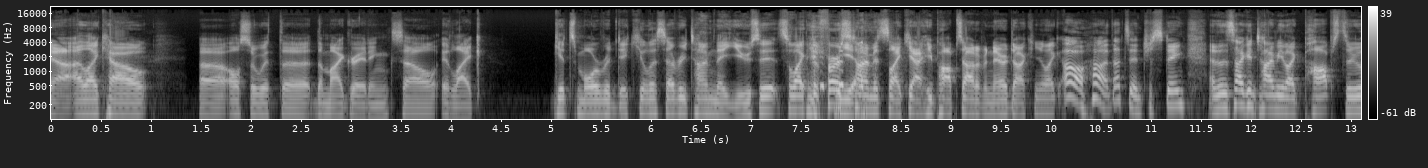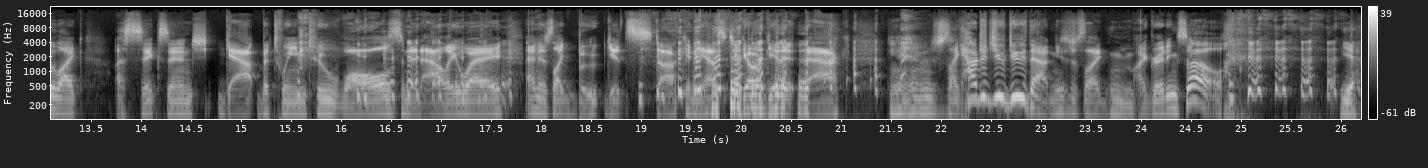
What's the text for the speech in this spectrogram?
Yeah, I like how uh, also with the the migrating cell, it like gets more ridiculous every time they use it. So like the first Yeah. time it's like, yeah, he pops out of an air duct and you're like, oh huh, that's interesting. And then the second time he like pops through like a six inch gap between two walls in an alleyway and his like boot gets stuck and he has to go get it back. And just like, how did you do that? And he's just like, "Hmm, migrating cell. yeah.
